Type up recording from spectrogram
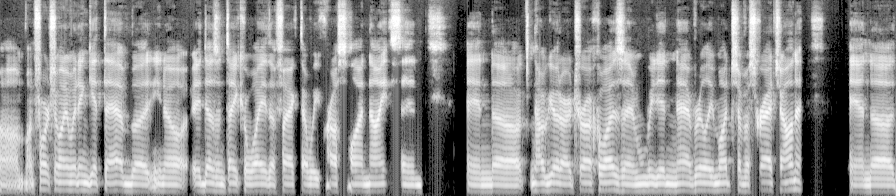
um, unfortunately, we didn't get that, but you know it doesn't take away the fact that we crossed the line ninth and and uh, how good our truck was, and we didn't have really much of a scratch on it. And uh,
